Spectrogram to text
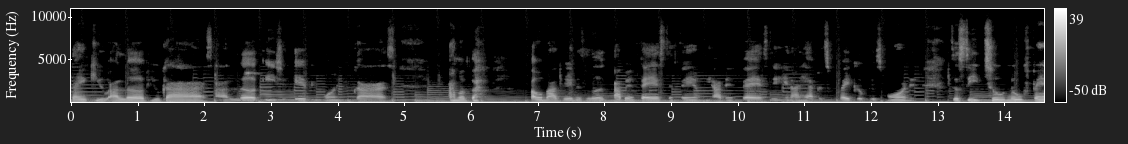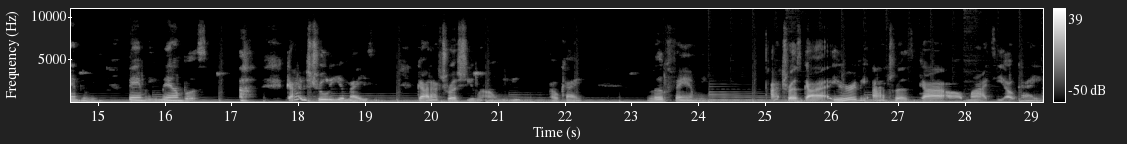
Thank you. I love you guys. I love each and every one of you guys. I'm a oh my goodness, look, I've been fasting, family. I've been fasting, and I happened to wake up this morning to see two new family family members. God is truly amazing. God, I trust you and only you. Okay. Look, family. I trust God. You heard me? I trust God Almighty. Okay.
